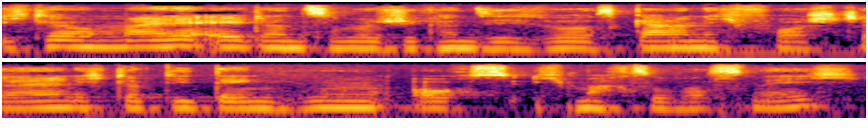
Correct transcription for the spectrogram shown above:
Ich glaube, meine Eltern zum Beispiel können sich sowas gar nicht vorstellen. Ich glaube, die denken auch, ich mache sowas nicht.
